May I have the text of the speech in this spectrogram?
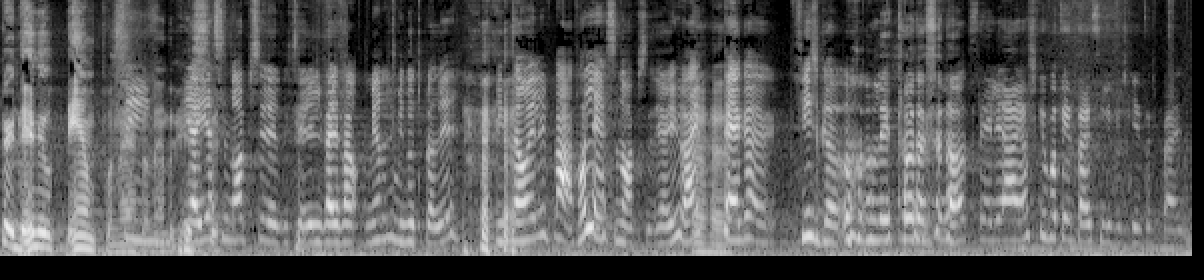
perder meu tempo, né? sim. fazendo E aí a isso. sinopse, ele vai levar menos de um minuto pra ler. Então ele, ah, vou ler a sinopse. E aí vai, Aham. pega, fisga o leitor da sinopse. E ele, ah, acho que eu vou tentar esse livro de 500 páginas.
